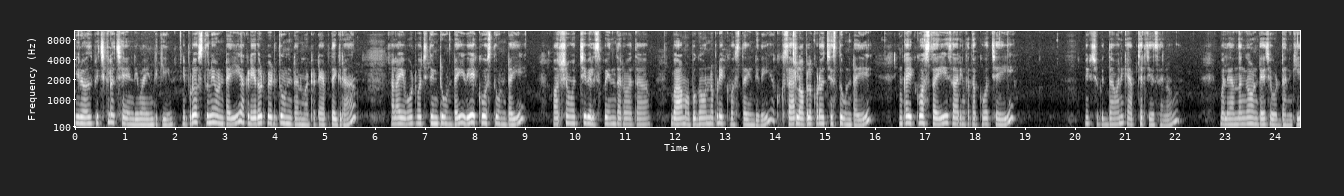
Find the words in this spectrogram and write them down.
ఈరోజు పిచ్చుకలు వచ్చాయండి మా ఇంటికి. ఎప్పుడూ వస్తూనే ఉంటాయి. అక్కడ ఏదో ఒకటి పెడుతూ ఉంటాను అనమాట ట్యాప్ దగ్గర. అలా ఏవోటి వచ్చి తింటూ ఉంటాయి. ఇవే ఎక్కువ వస్తూ ఉంటాయి. వర్షం వచ్చి వెలిసిపోయిన తర్వాత బాగా మబ్బుగా ఉన్నప్పుడు ఎక్కువ వస్తాయండి ఇవి. ఒక్కొక్కసారి లోపలికి కూడా వచ్చేస్తూ ఉంటాయి. ఇంకా ఎక్కువ వస్తాయి. ఈసారి ఇంకా తక్కువ వచ్చాయి. మీకు చూపిద్దామని క్యాప్చర్ చేశాను. భలే అందంగా ఉంటాయి చూడడానికి.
